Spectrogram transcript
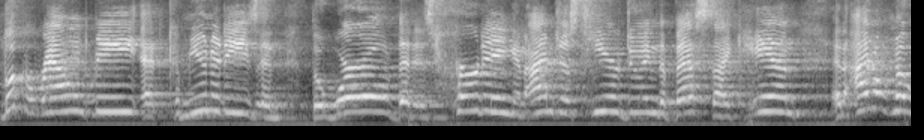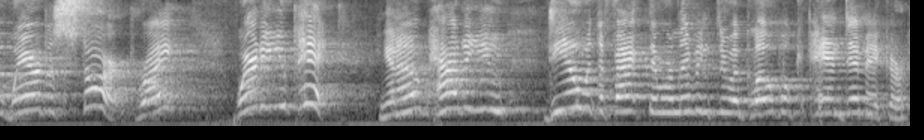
look around me at communities and the world that is hurting, and I'm just here doing the best I can, and I don't know where to start, right? Where do you pick? You know, how do you deal with the fact that we're living through a global pandemic? Or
